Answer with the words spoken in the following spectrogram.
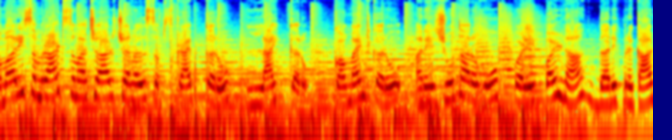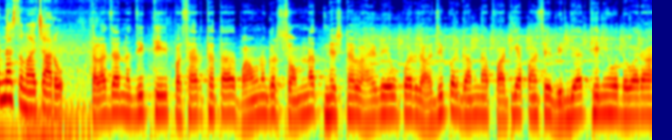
અમારી સમ્રાટ સમાચાર ચેનલ સબસ્ક્રાઇબ કરો, લાઇક કરો, કોમેન્ટ કરો અને જોતા રહો પળે પળના દરેક પ્રકારના સમાચારો. તળાજા નજીકથી પસાર થતા ભાવનગર સોમનાથ નેશનલ હાઈવે ઉપર હાજીપર ગામના પાટિયા પાસે વિદ્યાર્થીનીઓ દ્વારા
